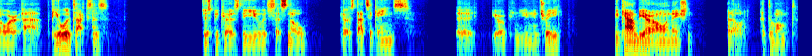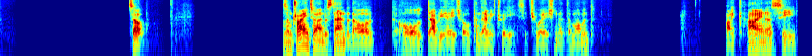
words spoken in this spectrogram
lower uh, fuel taxes. Just because the EU says no, because that's against the European Union Treaty. We can't be our own nation at all at the moment. So, as I'm trying to understand the whole WHO pandemic treaty situation at the moment, I kind of see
